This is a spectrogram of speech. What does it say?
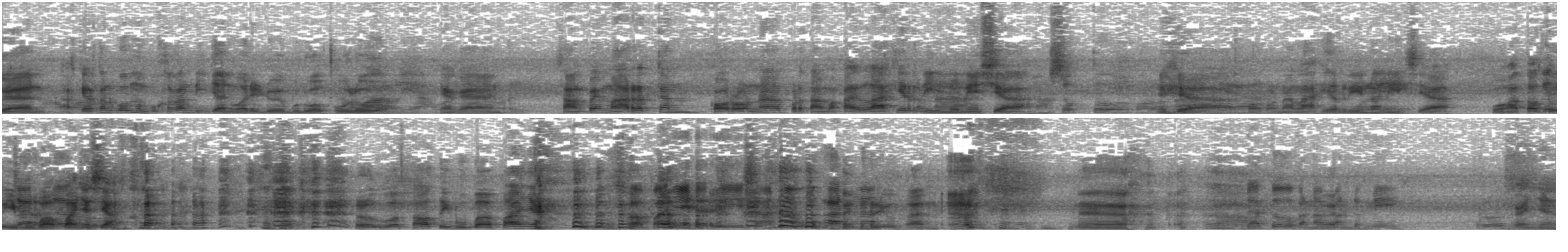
kan Awal. akhirnya kan gue membuka kan di Januari 2020 awal ya, awal ya kan? Januari. Sampai Maret kan corona pertama kali lahir di Indonesia Masuk tuh corona. iya ya. corona lahir di Mulai Indonesia gua nggak tahu tuh ibu bapaknya tuh. siapa kalau gua tahu tuh ibu bapaknya Bapaknya dari sana Wuhan lah. dari Wuhan nah Udah tuh kena pandemi. Terus makanya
